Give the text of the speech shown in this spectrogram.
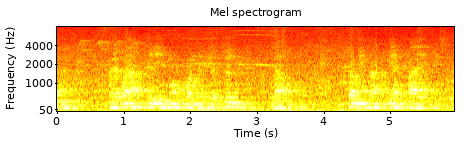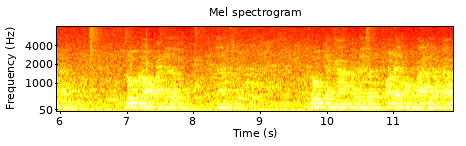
นะเรียกว่าสิริมงคลจะเกิดขึ้นนะก็มีการเปลี่ยนไปนะรูปหลอกว่าเดิมนะรูปยังงามกว่าเดิมพอได้หกผ้าเหลืองแล้ว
